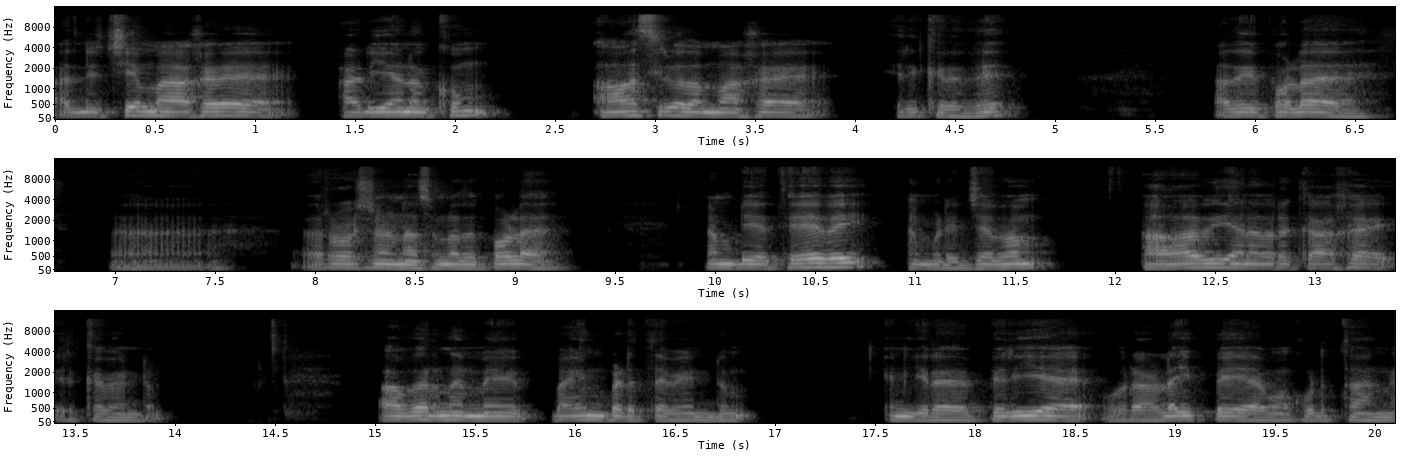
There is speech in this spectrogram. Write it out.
அது நிச்சயமாக அடியானுக்கும் ஆசீர்வாதமாக இருக்கிறது. அதே போல ரோஷனா நான் சொன்னது போல நம்முடைய தேவை நம்முடைய ஜெபம் ஆவியானவருக்காக இருக்க வேண்டும். அவர் நம்மை பயன்படுத்த வேண்டும் என்கிற பெரிய ஒரு அழைப்பை அவங்க கொடுத்தாங்க.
